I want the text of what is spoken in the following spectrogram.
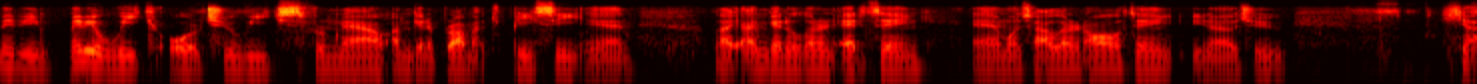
Maybe maybe a week or two weeks from now I'm gonna bring my PC and like I'm gonna learn editing and once I learn all the thing you know to yeah.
